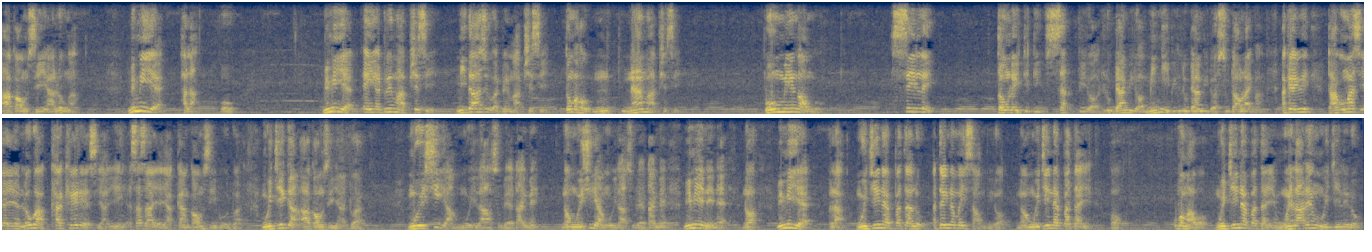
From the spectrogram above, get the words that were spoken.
အားကောင်းစေရန်လို့ငါမိမိရဲ့ဟာလာဟိုမိမိရဲ့အိမ်အတွင်းမှာဖြစ်စီမိသားစုအတွင်းမှာဖြစ်စီတော့မဟုတ်နန်းမှာဖြစ်စီဘုံမင်းကောင်ကိုစေးလိတ် သုံးလိတ်တီတီဆက်ပြီးတော့လှူဒန်းပြီးတော့မိမိပြီးလှူဒန်းပြီးတော့ဆူတောင်းလိုက်ပါအကယ်၍ဒါကုမဆရာရဲ့လောကခတ်ခဲတဲ့ဆရာကြီးအဆက်ဆက်ရရကံကောင်းစီဖို့အတွက်ငွေကြေးကံအားကောင်းစီရန်အတွက်ငွေရှိရငွေလာဆိုတဲ့အတိုင်းပဲနော်ငွေရှိရငွေလာဆိုတဲ့အတိုင်းပဲမိမိအနေနဲ့နော်မိမိရဲ့ဟလာငွေချင်းနဲ့ပတ်သက်လို့အတိတ်နမိတ်ဆောင်ပြီးတော့နော်ငွေချင်းနဲ့ပတ်သက်ရင်ဟောဥပမာပေါ့ငွေချင်းနဲ့ပတ်သက်ရင်ဝင်လာတဲ့ငွေချင်းလေးတို့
